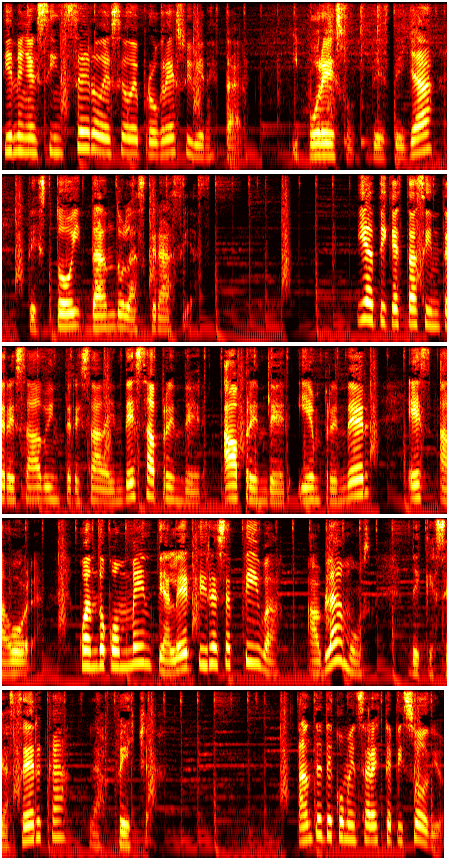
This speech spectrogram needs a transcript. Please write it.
tienen el sincero deseo de progreso y bienestar. Y por eso, desde ya, te estoy dando las gracias. Y a ti que estás interesado o interesada en desaprender, aprender y emprender, es ahora. Cuando con mente alerta y receptiva, hablamos de que se acerca la fecha. Antes de comenzar este episodio,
